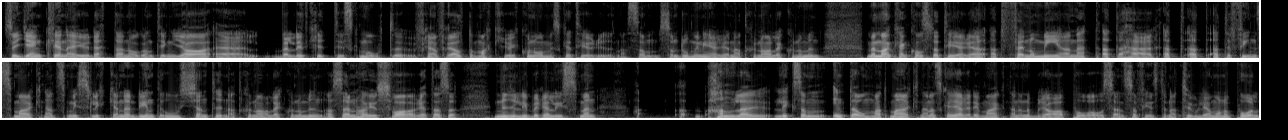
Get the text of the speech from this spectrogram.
så egentligen är ju detta någonting jag är väldigt kritisk mot eh, framförallt de makroekonomiska teorierna som, som dominerar nationalekonomin. Men man kan konstatera att fenomenet att det här, att, att, att det finns marknadsmisslyckanden, det är inte okänt i nationalekonomin. Och sen har ju svaret, alltså nyliberalismen handlar liksom inte om att marknaden ska göra det marknaden är bra på och sen så finns det naturliga monopol.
